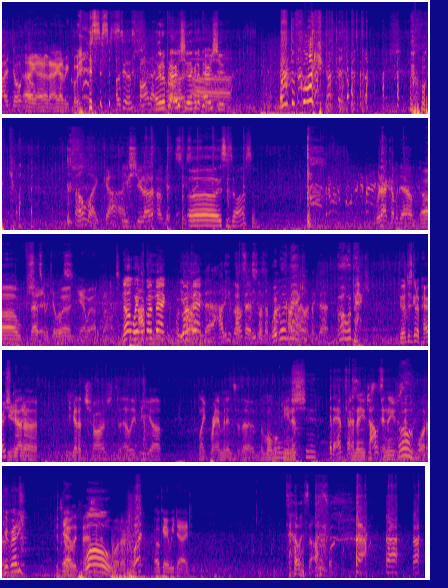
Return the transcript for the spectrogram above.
I don't know. I, I, I gotta record this. I was gonna spawn. I'm gonna parachute. I'm gonna parachute. Uh, what the fuck? oh my god. Oh my god. you shoot at it, I'm getting seasick. Oh, this is awesome. We're not coming down. Oh, That's shit. gonna kill We're- us. Yeah, we're out of bounds. No, wait, How we're going do back. We're you going back. How do you bounce the fast eagles up We're going back. Island like that? Oh, we're back. Dude, I'm just gonna parachute. You gotta, you gotta charge the LEV up, like ram it into the the mobile Holy penis, shit. Yeah, the AMTRAC's and then you just bouncing. and then you just Oh, hit the water. get ready. You have Yeah, really fast whoa. the water. What? Okay, we died. That was awesome.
